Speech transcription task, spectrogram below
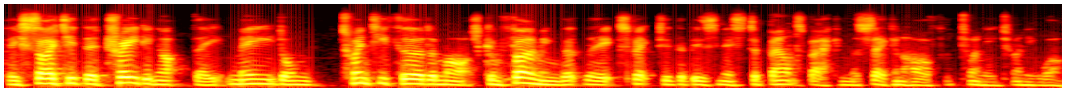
They cited their trading update made on 23rd of March, confirming that they expected the business to bounce back in the second half of 2021.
